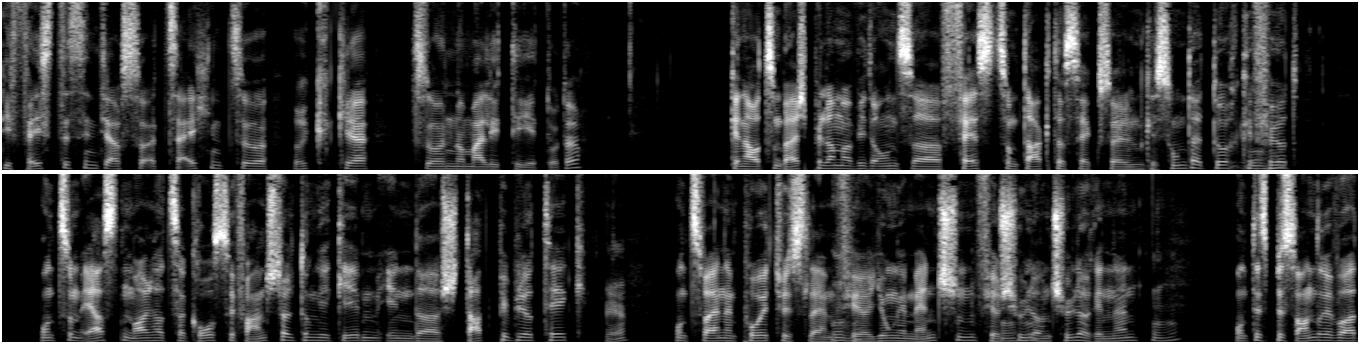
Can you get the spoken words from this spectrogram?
die Feste sind ja auch so ein Zeichen zur Rückkehr zur Normalität, oder? Genau, zum Beispiel haben wir wieder unser Fest zum Tag der sexuellen Gesundheit durchgeführt. Mhm. Und zum ersten Mal hat es eine große Veranstaltung gegeben in der Stadtbibliothek. Ja. Und zwar einen Poetry Slam mhm. für junge Menschen, für mhm. Schüler und Schülerinnen. Und das Besondere war,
